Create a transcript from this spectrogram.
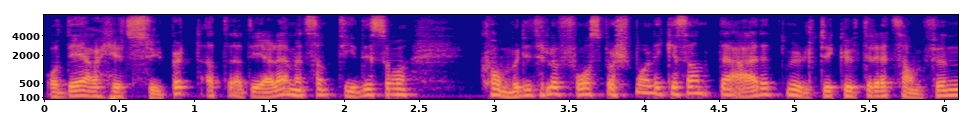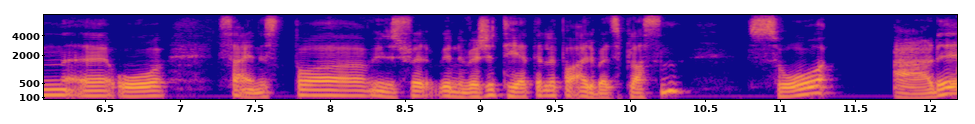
og, det er helt supert at, at de gjør det. Men samtidig så kommer de til å få spørsmål, ikke sant. Det er et multikulturelt samfunn, eh, og senest på universitetet eller på arbeidsplassen så er det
